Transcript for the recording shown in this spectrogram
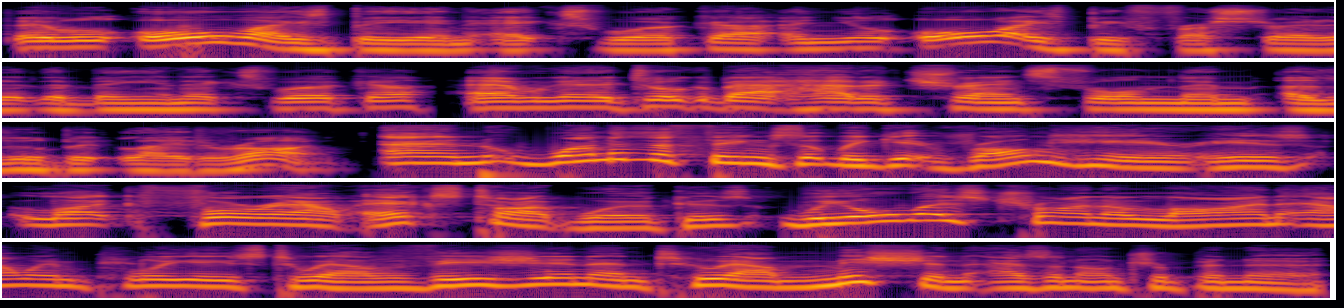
they will always be an X worker and you'll always be frustrated at them being an X worker. And we're going to talk about how to transform them a little bit later on. And one of the things that we get wrong here is like for our X type workers, we always try and align our employees to our vision and to our mission as an entrepreneur.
